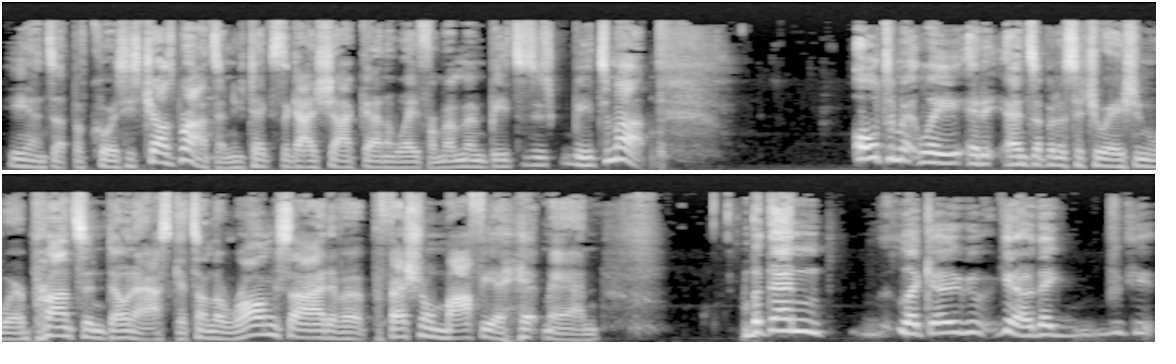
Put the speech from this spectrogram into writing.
he ends up, of course, he's Charles Bronson. He takes the guy's shotgun away from him and beats, beats him up. Ultimately, it ends up in a situation where Bronson, don't ask, gets on the wrong side of a professional mafia hitman. But then like uh, you know they the,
